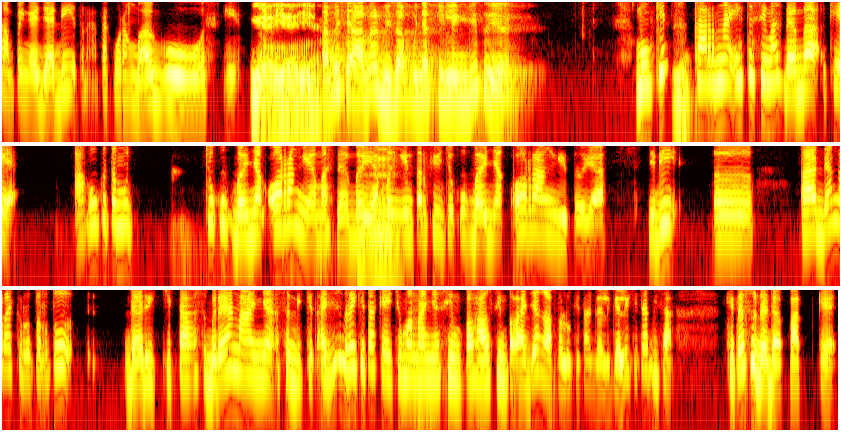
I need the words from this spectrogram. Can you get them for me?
sampai nggak jadi ternyata kurang bagus gitu. Iya iya iya. Tapi si Amel bisa punya feeling gitu ya? Mungkin Iya. karena itu sih Mas Damba kayak aku ketemu cukup banyak orang ya Mas Damba ya Hmm. menginterview cukup banyak orang gitu ya. Jadi eh, kadang rekruter tuh dari kita sebenarnya nanya sedikit aja sebenarnya kita kayak cuma nanya simpel hal simpel aja nggak perlu kita gali-gali kita bisa kita sudah dapat kayak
